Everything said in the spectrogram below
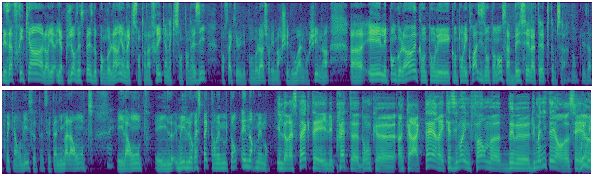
les, les Africains, alors il y a- il y, a plusieurs espèces de pangolins. Il y en a qui sont en Afrique, il y en a qui sont en Asie. C'est pour ça qu'il y a eu des pangolins sur les marchés de Wuhan en Chine. hein. Euh, et les pangolins, quand on les, quand on les croise, ils ont tendance à baisser la tête comme ça. Donc les Africains ont dit cet, cet animal a honte. Et il a honte. Et il, mais il le respecte en même temps énormément. Il le respecte et il lui prête euh, donc euh, un caractère et quasiment une forme d'humanité. hein. Oui, un- oui,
